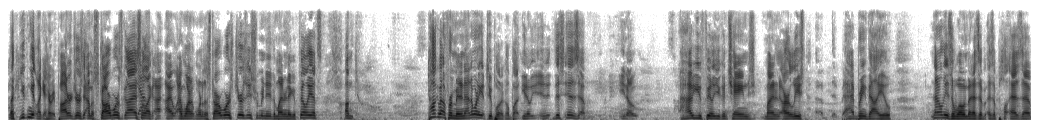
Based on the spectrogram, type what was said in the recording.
Like you can get like a Harry Potter jersey. I'm a Star Wars guy, so like I, I, I want one of the Star Wars jerseys from any of the minor league affiliates. Um, talk about for a minute. I don't want to get too political, but you know, it, this is, a, you know, how you feel you can change mine, or at least uh, bring value, not only as a woman, but as a as a as a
